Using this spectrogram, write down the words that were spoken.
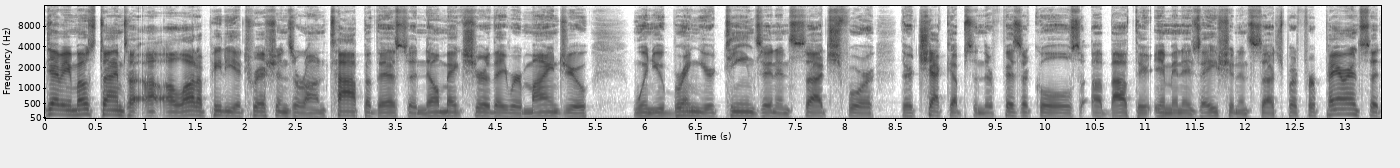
Debbie, most times a, a lot of pediatricians are on top of this and they'll make sure they remind you when you bring your teens in and such for their checkups and their physicals about their immunization and such. But for parents that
